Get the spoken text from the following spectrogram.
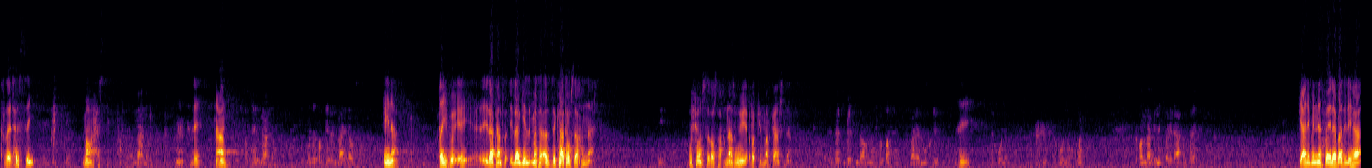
تطهير حسي ما هو حسي ليه؟ نعم. تطهير معنوي مدى تطهير الماء لو إي نعم. طيب إذا كانت إذا قيل مثلا الزكاة أوساخ الناس. وشون تصير أوساخ الناس؟ وهي ركن اركان الاسلام؟ باعتبار إنها تطهر معنى المخرج إي. تكون تكون وسخ واما بالنسبة للآخر يعني بالنسبة إلى بذلها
